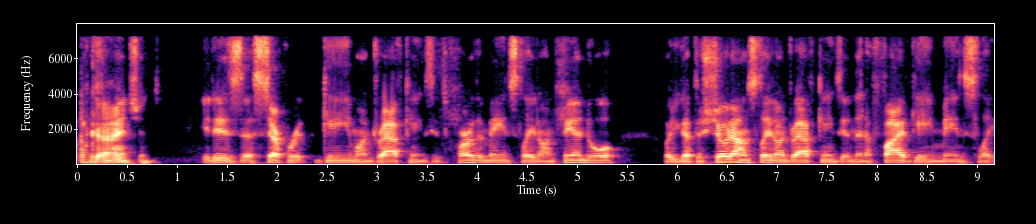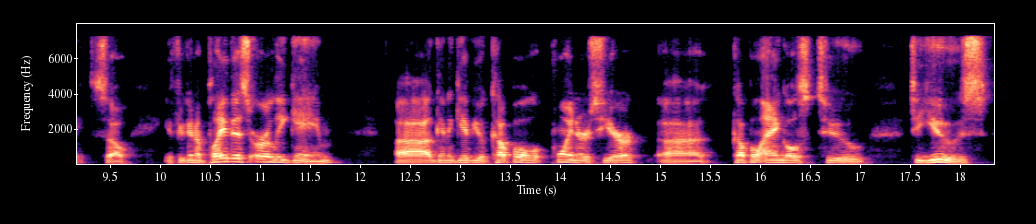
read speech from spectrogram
Because okay. I mentioned it is a separate game on DraftKings. It's part of the main slate on FanDuel, but you got the showdown slate on DraftKings and then a five game main slate. So if you're going to play this early game, uh, I'm going to give you a couple pointers here, a uh, couple angles to to use.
